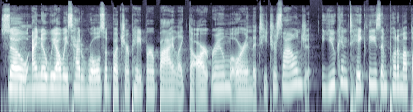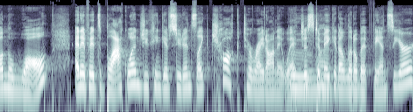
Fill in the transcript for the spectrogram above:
So mm-hmm. I know we always had rolls of butcher paper by like the art room or in the teacher's lounge. You can take these and put them up on the wall. And if it's black ones, you can give students like chalk to write on it with Ooh. just to make it a little bit fancier.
